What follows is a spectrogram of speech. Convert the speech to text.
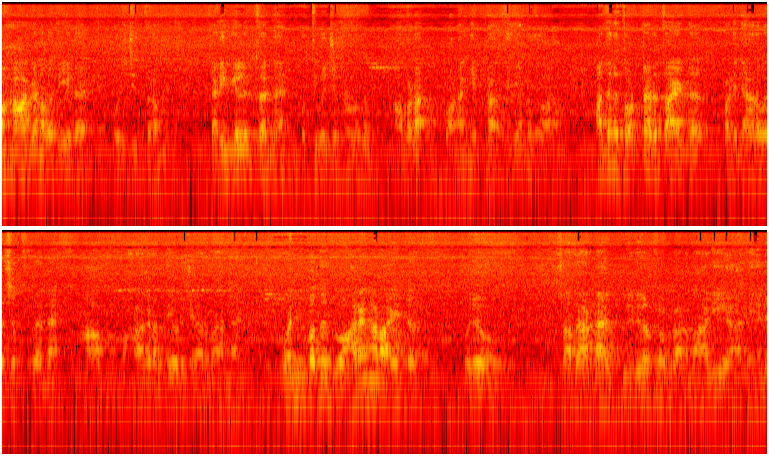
മഹാഗണപതിയുടെ ഒരു ചിത്രം കരിങ്കലിൽ തന്നെ കൊത്തിവെച്ചിട്ടുള്ളതും അവിടെ വണങ്ങി പ്രാർത്ഥിക്കേണ്ടതുമാണ്. അതിന് തൊട്ടടുത്തായിട്ട് പടിഞ്ഞാറ് വശത്ത് തന്നെ ആ മഹാഗണപതിയോട് ചേർന്ന് തന്നെ ഒൻപത് ദ്വാരങ്ങളായിട്ട് ഒരു സാധാരണ വീടുകൾക്കൊക്കെ കാണുന്ന അരി അല്ലെങ്കിൽ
